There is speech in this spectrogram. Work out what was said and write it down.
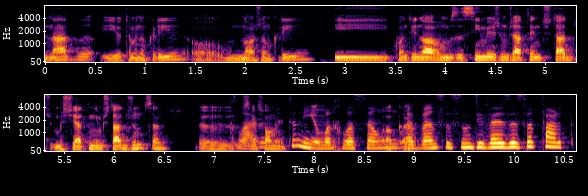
nada e eu também não queria, ou um de nós não queria, e continuávamos assim mesmo já tendo estado, mas já tínhamos estado juntos antes, uh, claro, sexualmente. Então nenhuma relação okay. avança se não tiveres essa parte.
